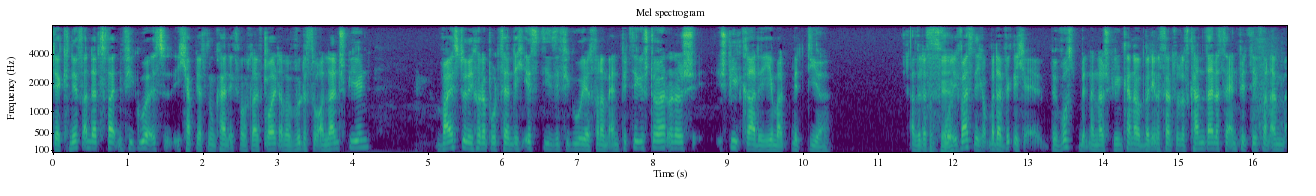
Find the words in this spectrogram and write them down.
Der Kniff an der zweiten Figur ist, ich habe jetzt nun kein Xbox Live Gold, aber würdest du online spielen, weißt du nicht hundertprozentig, ist diese Figur jetzt von einem NPC gesteuert oder spielt gerade jemand mit dir? Also das okay. ist wohl, ich weiß nicht, ob man da wirklich äh, bewusst miteinander spielen kann, aber bei dem ist halt so, das kann sein, dass der NPC von einem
